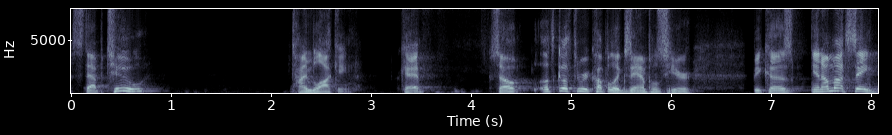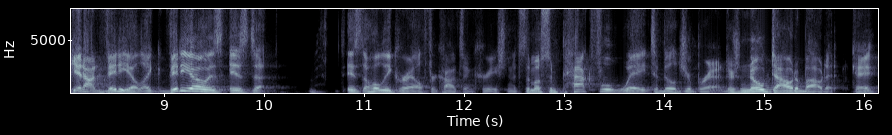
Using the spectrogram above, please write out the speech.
Step two, time blocking. Okay. So let's go through a couple examples here because and I'm not saying get on video. Like video is is the is the holy grail for content creation. It's the most impactful way to build your brand. There's no doubt about it. Okay.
